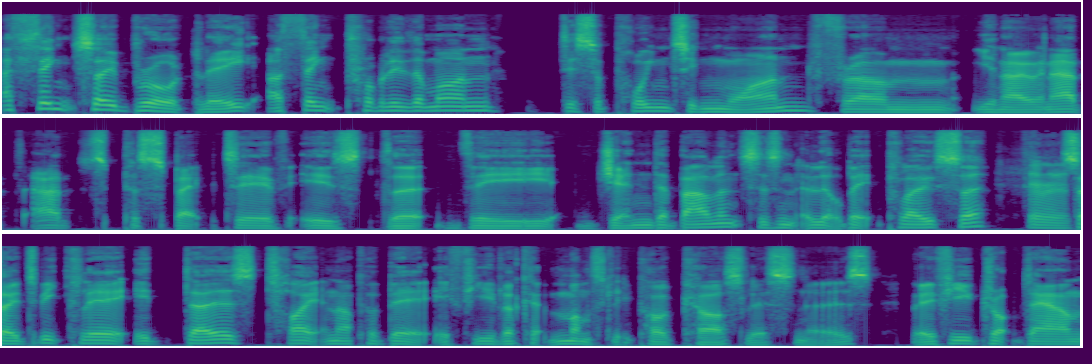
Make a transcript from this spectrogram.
I think so broadly. I think probably the one disappointing one from you know an ad ad's perspective is that the gender balance isn't a little bit closer. Mm. So to be clear, it does tighten up a bit if you look at monthly podcast listeners, but if you drop down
